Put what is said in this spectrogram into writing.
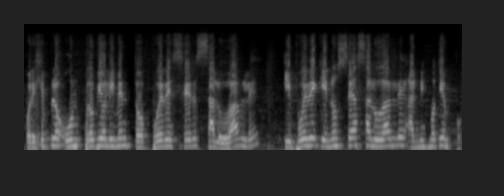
por ejemplo, un propio alimento puede ser saludable y puede que no sea saludable al mismo tiempo.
